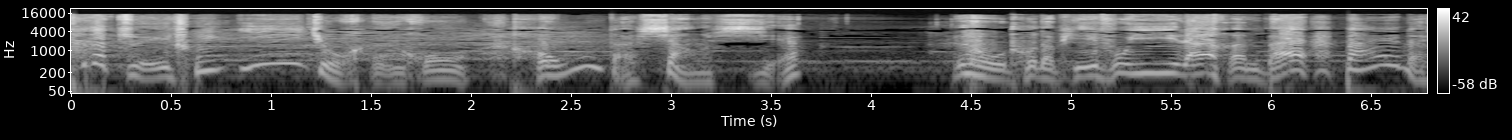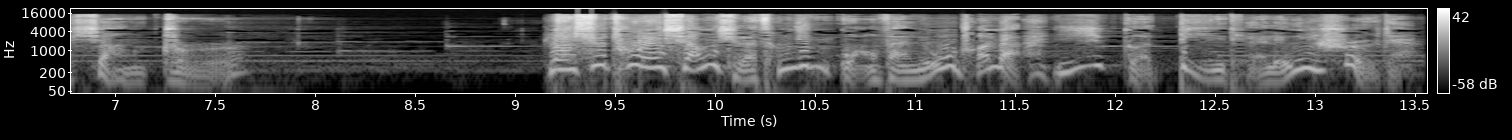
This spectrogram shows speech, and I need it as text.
她的嘴唇依旧很红，红的像血，露出的皮肤依然很白，白的像纸。老徐突然想起了曾经广泛流传的一个地铁灵异事件。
